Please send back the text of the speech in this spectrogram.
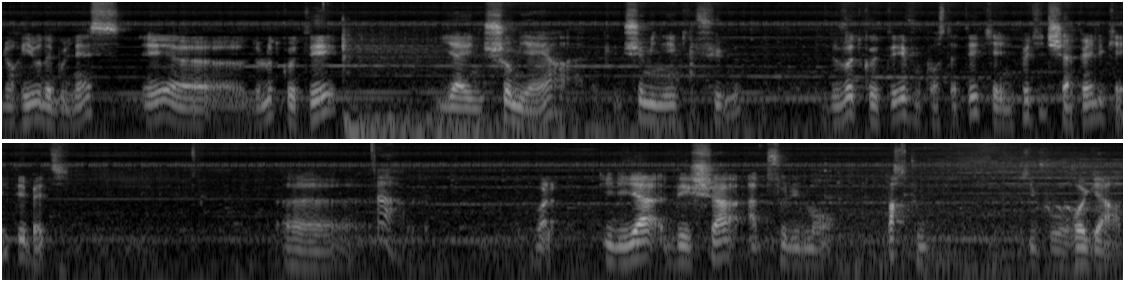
le Rio des Bulnes. Et euh, de l'autre côté, il y a une chaumière cheminée qui fume. De votre côté, vous constatez qu'il y a une petite chapelle qui a été bâtie. Euh, Ah. Voilà. Il y a des chats absolument partout qui vous regardent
